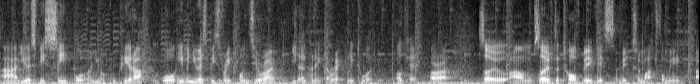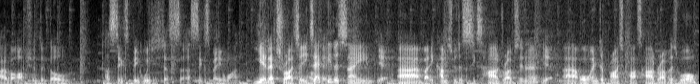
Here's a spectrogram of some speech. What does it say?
uh, USB-C port on your computer, or even USB 3.0, you Yeah. can connect directly to it. Okay, all right. So, um, so if the 12 big is a bit too much for me, I have an option to go a 6 big, which is just a 6 bay one. Yeah, that's right. So exactly Okay. the same. Yeah. Uh, but it comes with the six hard drives in it. Yeah. Uh, all enterprise class hard drive as well.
